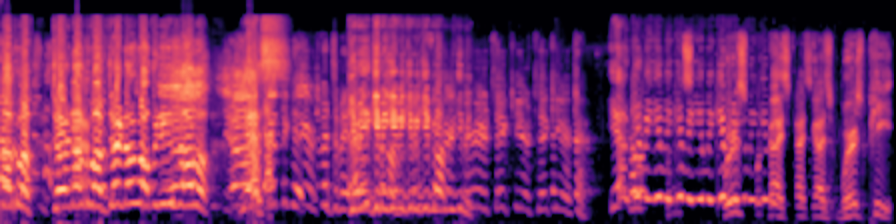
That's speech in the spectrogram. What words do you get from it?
knock him off. Don't knock him off. Don't knock him off. We need his armor. Yes. Give Give it, to me. Give me, give me, give me, give me, give me, give me, give. Here, take here, take here. Yeah, give me, give me, give me, give me, give me, give me, guys, guys, guys? Where's Pete?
